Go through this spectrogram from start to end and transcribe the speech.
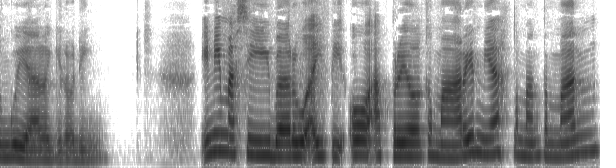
Tunggu ya, lagi loading. Ini masih baru IPO April kemarin ya, teman-teman.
